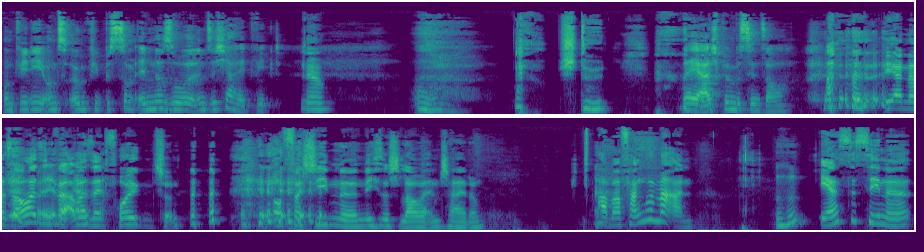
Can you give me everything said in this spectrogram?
und wie die uns irgendwie bis zum Ende so in Sicherheit wiegt. Ja. Stöhn. Naja, ich bin ein bisschen sauer. ja, na sauer sind wir aber seit Folgen schon. Auf verschiedene, nicht so schlaue Entscheidungen. Aber fangen wir mal an. Mhm. Erste Szene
